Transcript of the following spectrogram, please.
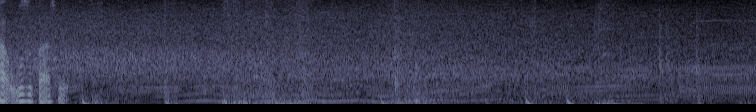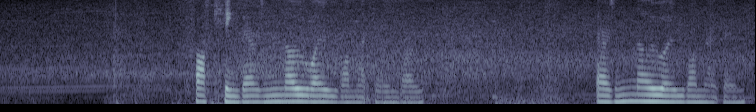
That was a bad hit. Fucking, there is no way we won that game, bro. There is no way we won that game.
